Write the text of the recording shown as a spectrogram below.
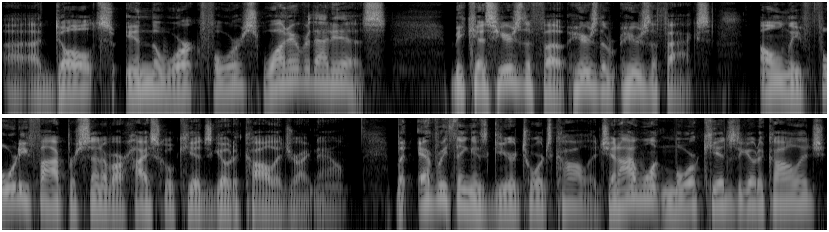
uh, adults in the workforce, whatever that is. Because here's the fo- here's the here's the facts. Only 45% of our high school kids go to college right now. But everything is geared towards college. And I want more kids to go to college,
